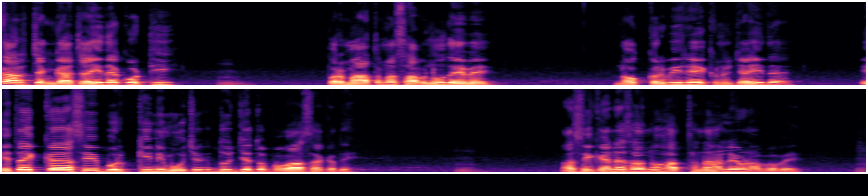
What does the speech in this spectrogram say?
ਘਰ ਚੰਗਾ ਚਾਹੀਦਾ ਕੋਠੀ। ਪਰਮਾਤਮਾ ਸਭ ਨੂੰ ਦੇਵੇ। ਨੌਕਰ ਵੀ ਹਰੇਕ ਨੂੰ ਚਾਹੀਦਾ। ਇਹ ਤਾਂ ਇੱਕ ਅਸੀਂ ਬੁਰਕੀ ਨਹੀਂ ਮੂੰਹ ਚ ਦੂਜੇ ਤੋਂ ਪਵਾ ਸਕਦੇ। ਹੂੰ ਅਸੀਂ ਕਹਿੰਦੇ ਸਾਨੂੰ ਹੱਥ ਨਾ ਲਿਆਉਣਾ ਪਵੇ। ਹੂੰ।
